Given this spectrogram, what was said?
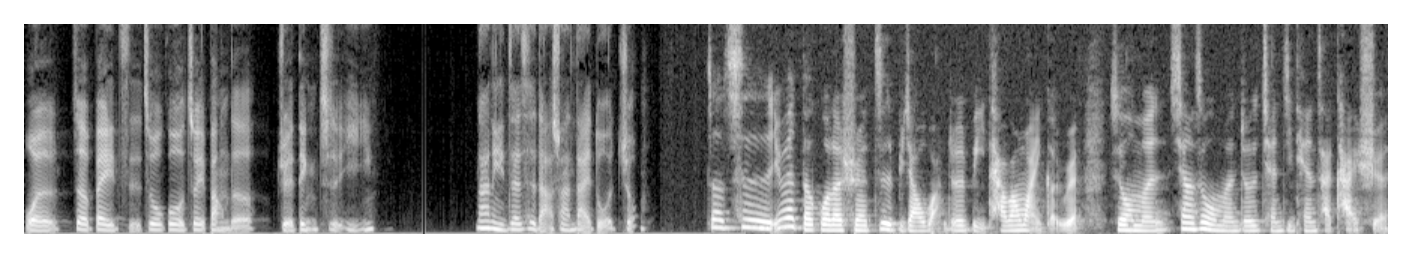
我这辈子做过最棒的决定之一。那你这次打算待多久？这次因为德国的学制比较晚，就是比台湾晚一个月，所以我们像是我们就是前几天才开学，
